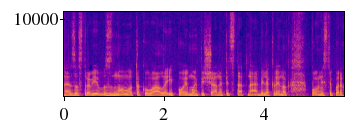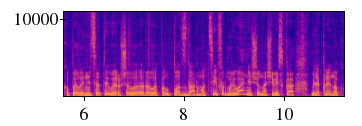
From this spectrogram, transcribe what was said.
е, з островів знову атакували і пойму, і піщане, підстепне, а біля кринок повністю перехопили ініціативу і розширили плацдарм. Оці формулювання, що наші війська біля кринок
